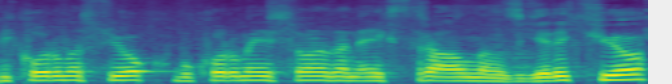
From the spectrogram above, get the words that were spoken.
bir koruması yok. Bu korumayı sonradan ekstra almanız gerekiyor.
